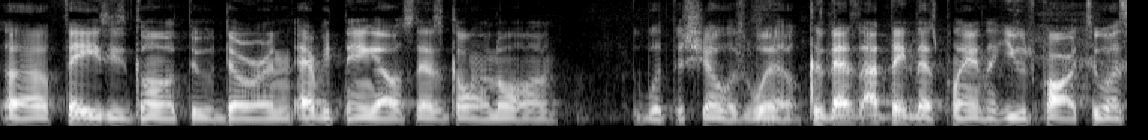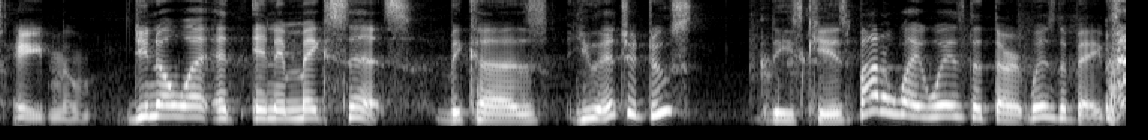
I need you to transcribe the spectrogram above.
uh, phase he's going through during everything else that's going on with the show as well. Because that's I think that's playing a huge part to us hating him. You know what? It, and it makes sense because you introduced these kids. By the way, where's the third? Where's the baby?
